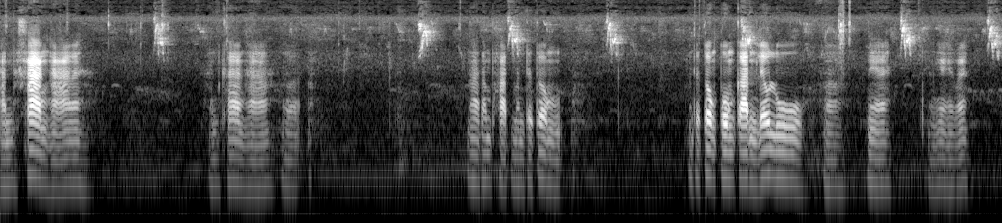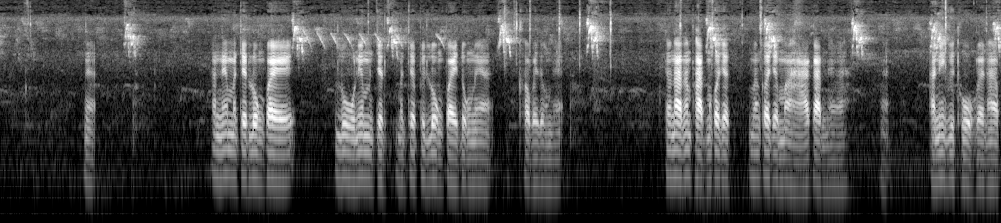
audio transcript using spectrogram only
หันข้างหานะ หันข้างหาว่าหน้าสัมผัสมันจะต้อง มันจะต้องตรงกันแล้วรูเนี่ยอย่างเงี้ยเห็นไหมเนี่ยอันนี้มันจะลงไปรูเนี่ยมันจะมันจะไปลงไปตรงเนี้ย เข้าไปตรงเนี้ยแล้วหน้าสัมผัสมันก็จะมันก็จะมาหากันใช่ไหมอะอันนี้คือถูกเลยนะครับ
